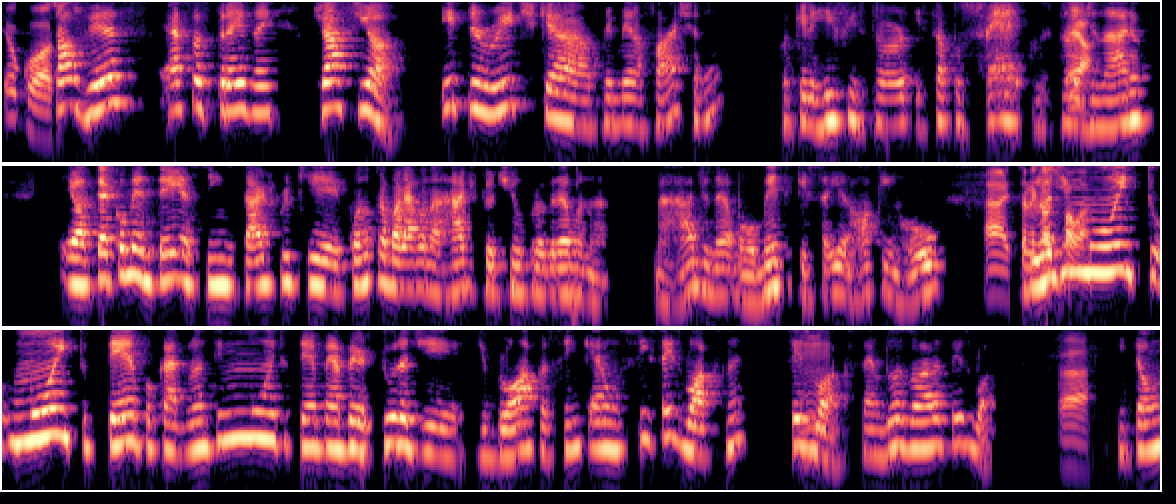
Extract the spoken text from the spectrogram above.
Eu gosto. Talvez essas três aí. Já assim, ó. Eat the Rich, que é a primeira faixa, né? Com aquele riff estra- estratosférico, extraordinário. Eu até comentei assim de tarde, porque quando eu trabalhava na rádio, que eu tinha um programa na, na rádio, né? O momento que saía rock and roll. Ah, isso é legal Durante muito, muito tempo, cara, durante muito tempo, em abertura de, de bloco, assim, que eram cinco, seis blocos, né? Seis Hum. blocos, eram duas horas, seis blocos. Ah, Então,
